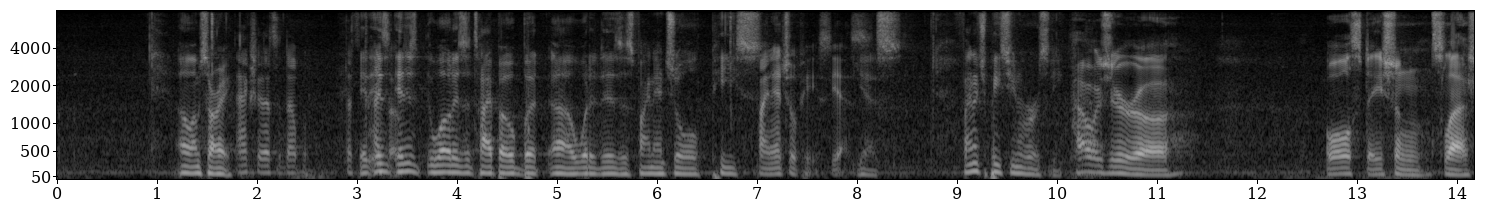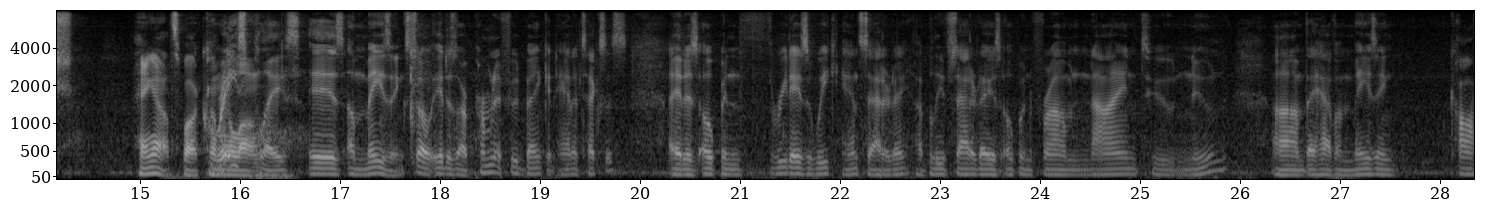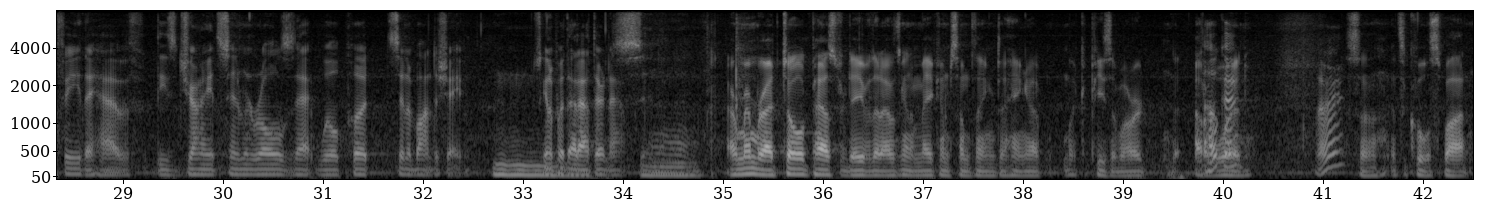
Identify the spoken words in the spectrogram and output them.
Oh, I'm sorry. actually, that's a double. That's it is. It is. Well, it is a typo, but uh, what it is is financial peace. Financial peace, yes. yes, Financial Peace University. How is your uh, oil station slash hangout spot coming Grace along? Place is amazing. So it is our permanent food bank in Anna, Texas. It is open three days a week and Saturday. I believe Saturday is open from nine to noon. Um, they have amazing coffee. They have these giant cinnamon rolls that will put Cinnabon to shame. Just gonna put that out there now. Cinnamon. I remember I told Pastor Dave that I was going to make him something to hang up, like a piece of art out of Okay. wood. All right. So it's a cool spot.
